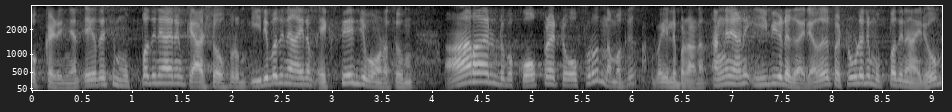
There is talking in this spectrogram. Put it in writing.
പൊക്കഴിഞ്ഞാൽ ഏകദേശം മുപ്പതിനായിരം ക്യാഷ് ഓഫറും ഇരുപതിനായിരം എക്സ്ചേഞ്ച് ബോണസും ആറായിരം രൂപ കോപ്പറേറ്റ് ഓഫറും നമുക്ക് അവൈലബിൾ ആണ്. അങ്ങനെയാണ് ഇ വിയുടെ കാര്യം. അതായത് പെട്രോളിന് മുപ്പതിനായിരവും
